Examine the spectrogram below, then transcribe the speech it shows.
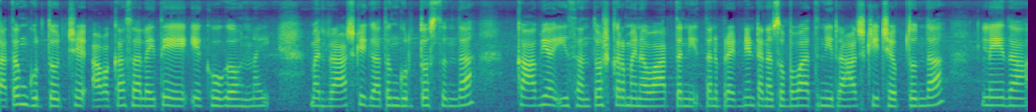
గతం గుర్తొచ్చే అవకాశాలు అయితే ఎక్కువగా ఉన్నాయి. మరి రాజ్కి గతం గుర్తొస్తుందా? కావ్య ఈ సంతోషకరమైన వార్తని తన ప్రెగ్నెంట్ అన్న శుభవార్తని రాజ్కి చెప్తుందా? లేదా?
